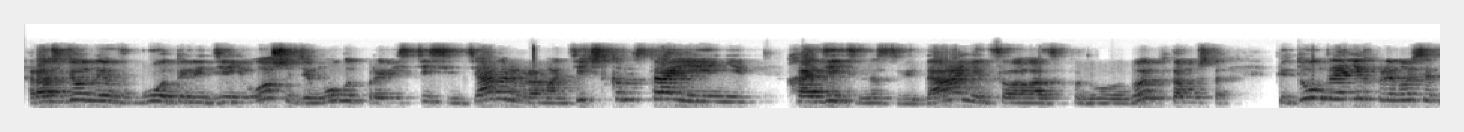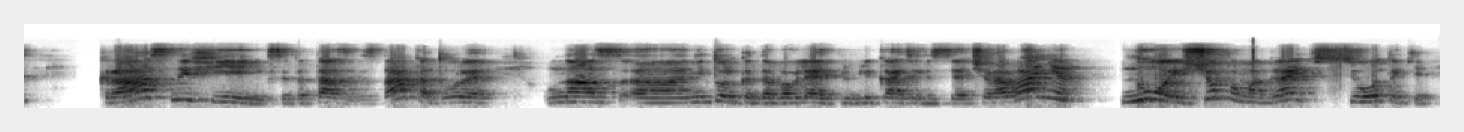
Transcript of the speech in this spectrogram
Рожденные в год или день лошади могут провести сентябрь в романтическом настроении, ходить на свидание, целоваться под луной, потому что петух для них приносит красный феникс. Это та звезда, которая у нас а, не только добавляет привлекательности и очарования, но еще помогает все-таки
